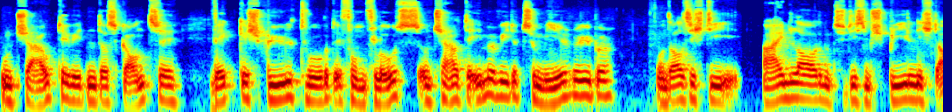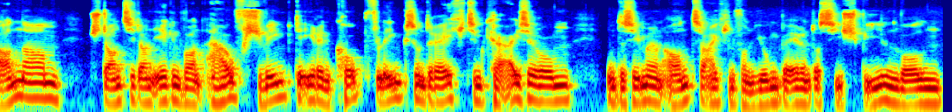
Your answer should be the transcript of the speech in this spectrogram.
und schaute, wie denn das Ganze weggespült wurde vom Fluss und schaute immer wieder zu mir rüber. Und als ich die Einladung zu diesem Spiel nicht annahm, stand sie dann irgendwann auf, schwingte ihren Kopf links und rechts im Kreis herum und das ist immer ein Anzeichen von Jungbären, dass sie spielen wollen.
